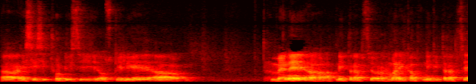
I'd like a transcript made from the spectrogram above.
इसी सी छोटी सी उसके लिए मैंने अपनी तरफ़ से और हमारी कंपनी की तरफ़ से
